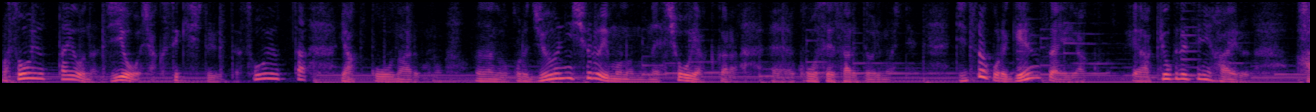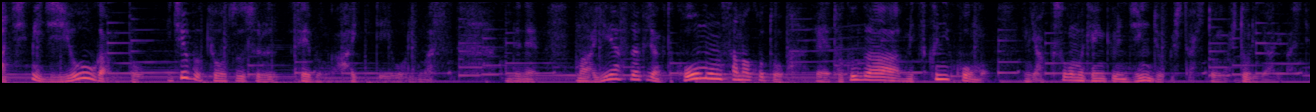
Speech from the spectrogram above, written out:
まあ、そういったような地黄釈石子といったそういった薬効のあるものなのこれ12種類もののね生薬から、えー、構成されておりまして実はこれ現在薬薬局で手に入る八味地黄丸と一部共通する成分が入っております。でね、まあ家康だけじゃなくて黄門様こと、えー、徳川光圀公も薬草の研究に尽力した人の一人でありまして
